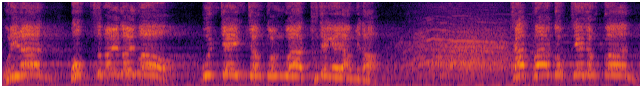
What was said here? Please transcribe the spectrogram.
우리는 목숨을 걸고 문재인 정권과 투쟁해야 합니다. 좌파 독재 정권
